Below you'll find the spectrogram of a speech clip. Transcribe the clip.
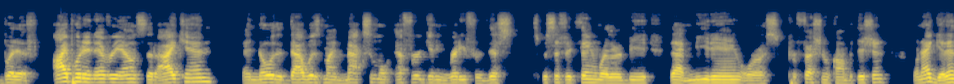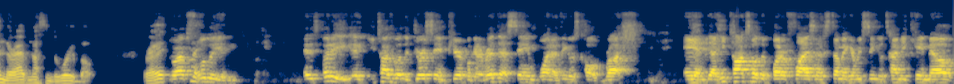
but if I put in every ounce that I can and know that that was my maximal effort getting ready for this specific thing, whether it be that meeting or a professional competition, when I get in there, I have nothing to worry about right? No, absolutely. Right. And, and it's funny, you talked about the Georges St-Pierre book, and I read that same one. I think it was called Rush. And yeah. uh, he talks about the butterflies in his stomach every single time he came out,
